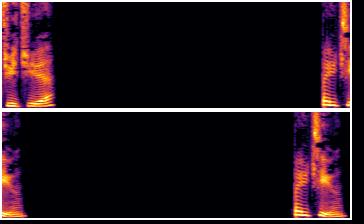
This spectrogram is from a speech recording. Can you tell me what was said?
咀嚼，背景，背景，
